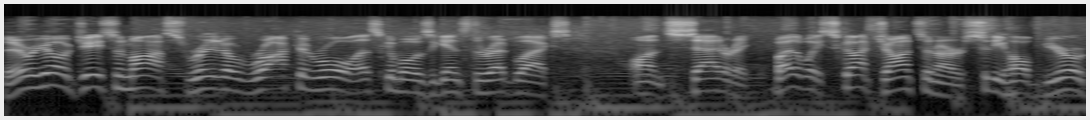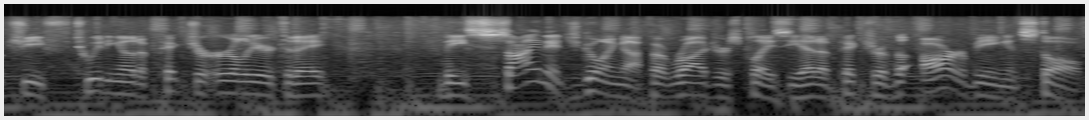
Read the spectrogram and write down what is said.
There we go, Jason Maas, ready to rock and roll. Eskimos against the Red Blacks on Saturday. By the way, Scott Johnson, our City Hall bureau chief, tweeting out a picture earlier today. The signage going up at Rogers Place. He had a picture of the R being installed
